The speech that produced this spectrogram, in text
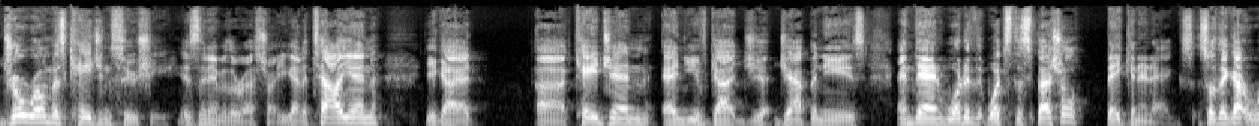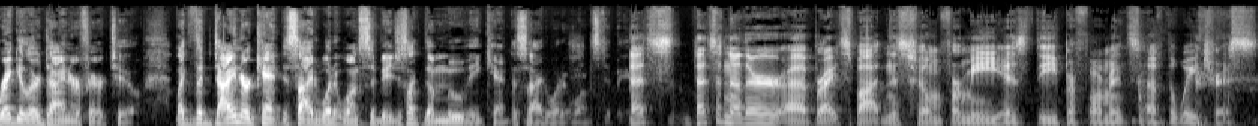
Joe Roma's Cajun Sushi is the name of the restaurant. You got Italian, you got uh Cajun and you've got J- Japanese and then what are the, what's the special? Bacon and eggs. So they got regular diner fare too. Like the diner can't decide what it wants to be just like the movie can't decide what it wants to be. That's that's another uh, bright spot in this film for me is the performance of the waitress.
